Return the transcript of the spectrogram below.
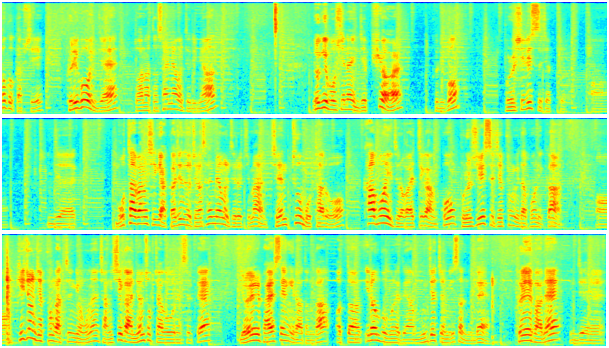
토크 값이. 그리고 이제 또 하나 더 설명을 드리면 여기 보시는 이제 FUEL 그리고 brushless 제품. 어, 이제 모타 방식이 아까 전에도 제가 설명을 드렸지만 gen2 모타로 카본이 들어가 있지가 않고 brushless 제품이다 보니까 어, 기존 제품 같은 경우는 장시간 연속 작업을 했을 때 열 발생이라던가 어떤 이런 부분에 대한 문제점이 있었는데 그에 반해 이제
